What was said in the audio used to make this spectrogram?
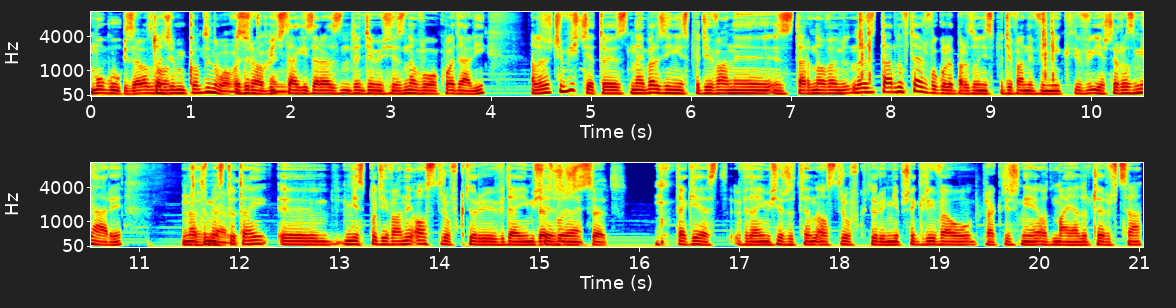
mógł I zaraz będziemy kontynuować. zrobić, tak, i zaraz będziemy się znowu okładali. Ale rzeczywiście to jest najbardziej niespodziewany z Tarnowem, no z Tarnów też w ogóle bardzo niespodziewany wynik, jeszcze rozmiary. Natomiast Rozmiary. tutaj y, niespodziewany Ostrów, który wydaje mi się, That's że said. tak jest. Wydaje mi się, że ten Ostrów, który nie przegrywał praktycznie od maja do czerwca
